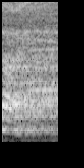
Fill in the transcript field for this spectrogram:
like?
